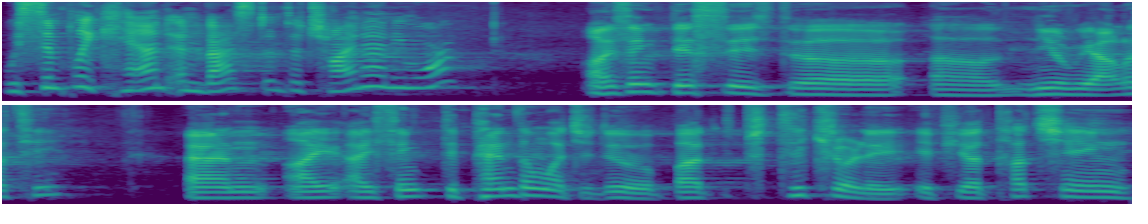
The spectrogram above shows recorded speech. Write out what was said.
we simply can't invest into China anymore? I think this is the uh, new reality. And I, I think depend on what you do, but particularly if you're touching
